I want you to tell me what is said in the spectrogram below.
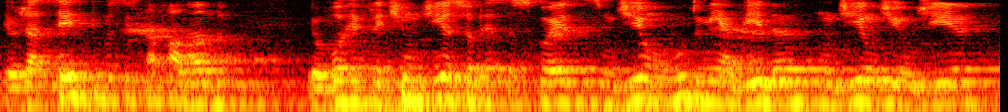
eu já sei do que você está falando, eu vou refletir um dia sobre essas coisas, um dia eu mudo minha vida, um dia, um dia, um dia,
